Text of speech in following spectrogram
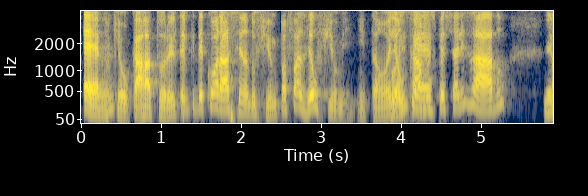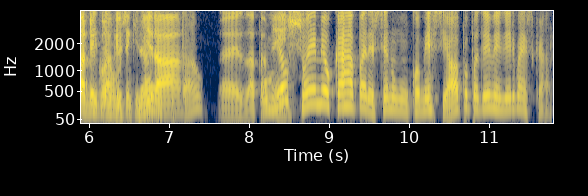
É, né? porque o carro ator ele teve que decorar a cena do filme para fazer o filme. Então ele pois é um carro é. especializado, saber quando que ele tem que virar. É, exatamente. O meu sonho é meu carro aparecer num comercial para poder vender ele mais caro.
